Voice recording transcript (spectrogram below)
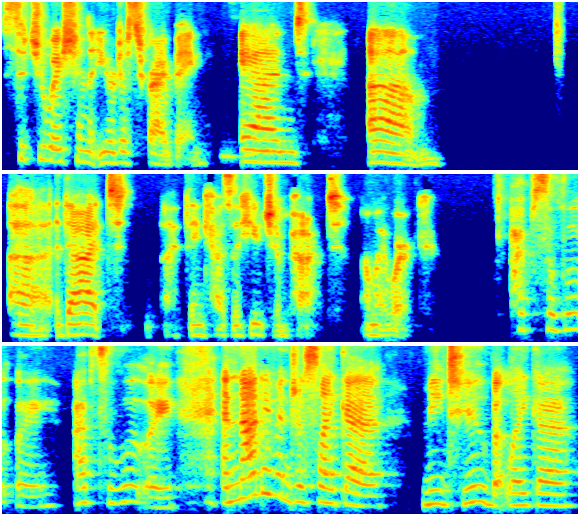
situation that you're describing, and um, uh, that I think has a huge impact on my work. Absolutely, absolutely, and not even just like a me too, but like a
